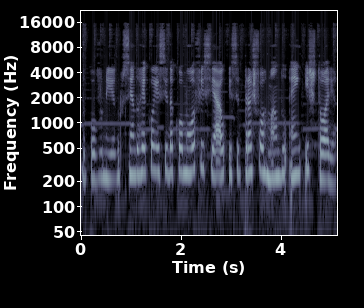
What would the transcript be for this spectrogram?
do povo negro sendo reconhecida como oficial e se transformando em história.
